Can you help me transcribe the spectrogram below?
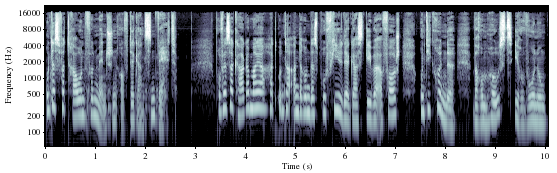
und das Vertrauen von Menschen auf der ganzen Welt. Professor Kagermeier hat unter anderem das Profil der Gastgeber erforscht und die Gründe, warum Hosts ihre Wohnung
